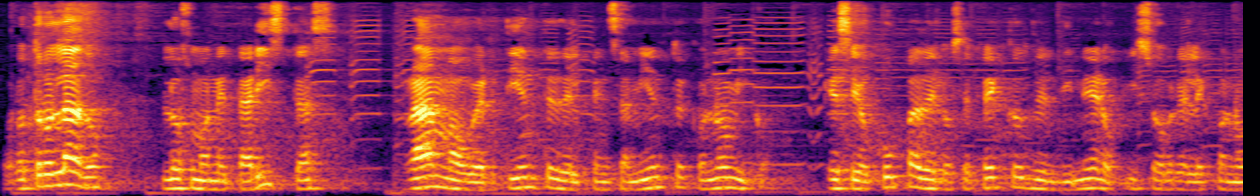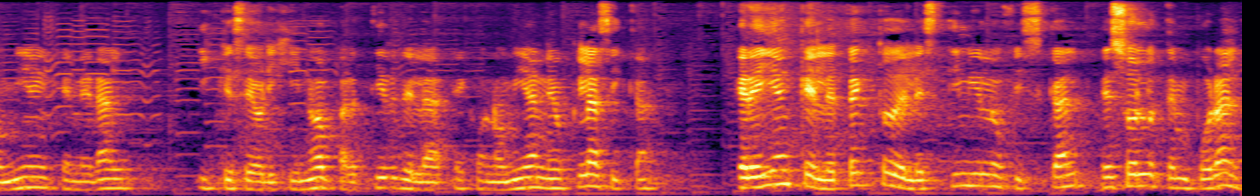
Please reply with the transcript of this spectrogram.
Por otro lado, los monetaristas, rama o vertiente del pensamiento económico que se ocupa de los efectos del dinero y sobre la economía en general y que se originó a partir de la economía neoclásica, creían que el efecto del estímulo fiscal es sólo temporal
